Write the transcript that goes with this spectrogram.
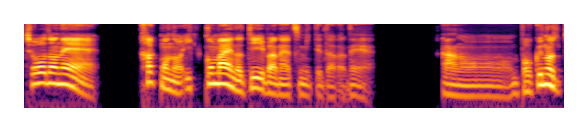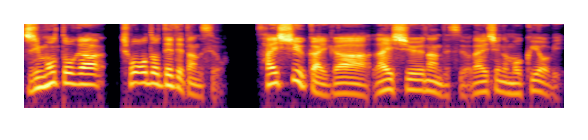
ちょうどね、過去の1個前の TVer のやつ見てたらね、あのー僕の地元がちょうど出てたんですよ。最終回が来週なんですよ。来週の木曜日。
